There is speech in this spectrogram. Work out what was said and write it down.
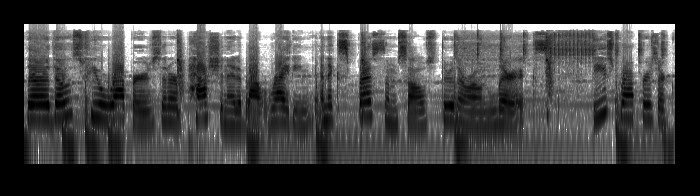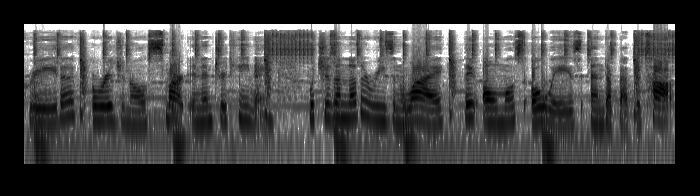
there are those few rappers that are passionate about writing and express themselves through their own lyrics. These rappers are creative, original, smart, and entertaining, which is another reason why they almost always end up at the top.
